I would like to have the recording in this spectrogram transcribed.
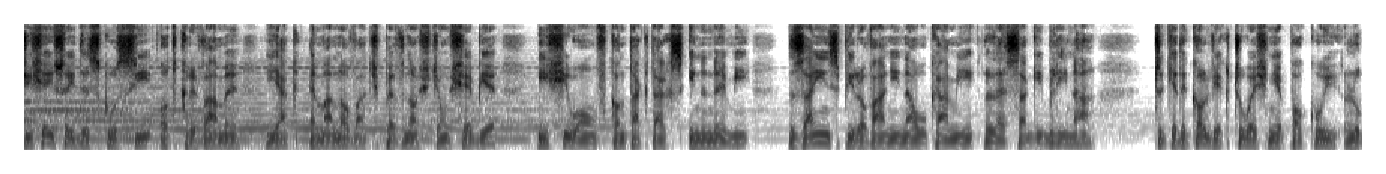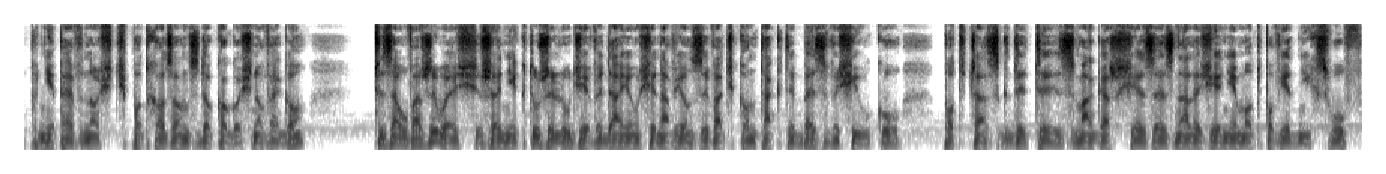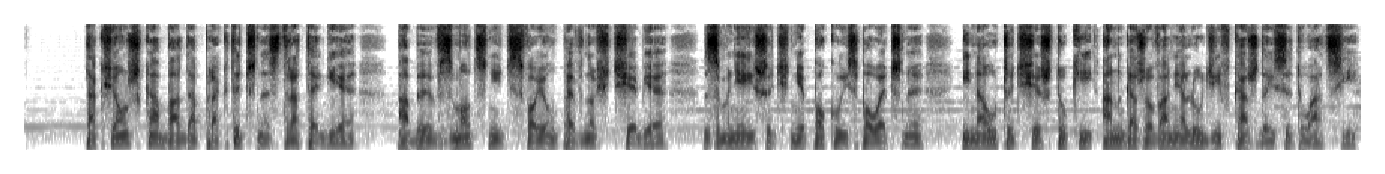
dzisiejszej dyskusji odkrywamy, jak emanować pewnością siebie i siłą w kontaktach z innymi, zainspirowani naukami Lesa Giblina. Czy kiedykolwiek czułeś niepokój lub niepewność podchodząc do kogoś nowego? Czy zauważyłeś, że niektórzy ludzie wydają się nawiązywać kontakty bez wysiłku, podczas gdy ty zmagasz się ze znalezieniem odpowiednich słów? Ta książka bada praktyczne strategie, aby wzmocnić swoją pewność siebie, zmniejszyć niepokój społeczny i nauczyć się sztuki angażowania ludzi w każdej sytuacji.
